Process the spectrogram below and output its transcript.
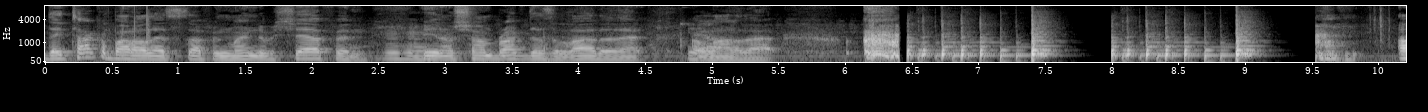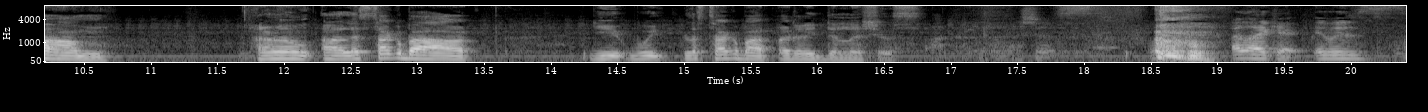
they talk about all that stuff in mind of a chef and you know sean brock does a lot of that Mm-hmm. Yeah. a lot of that um i don't know uh let's talk about you we let's talk about Ugly Delicious Delicious. I like it. It was.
